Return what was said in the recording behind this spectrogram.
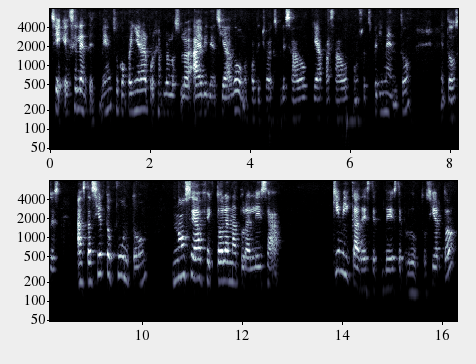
Sí, excelente. Bien, su compañera, por ejemplo, los, lo ha evidenciado, o mejor dicho, ha expresado qué ha pasado con su experimento. Entonces, hasta cierto punto, no se afectó la naturaleza química de este, de este producto, ¿cierto?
